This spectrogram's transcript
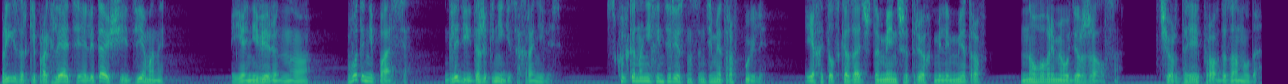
Призраки, проклятия, летающие демоны? Я не верю, но... Вот и не парься. Гляди, даже книги сохранились. Сколько на них, интересно, сантиметров пыли. Я хотел сказать, что меньше трех миллиметров, но вовремя удержался. Черт, да я и правда зануда.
